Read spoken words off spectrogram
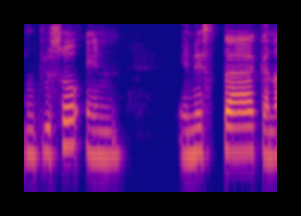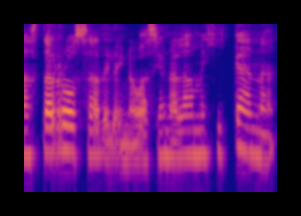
Incluso en, esta canasta rosa de la innovación a la mexicana,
